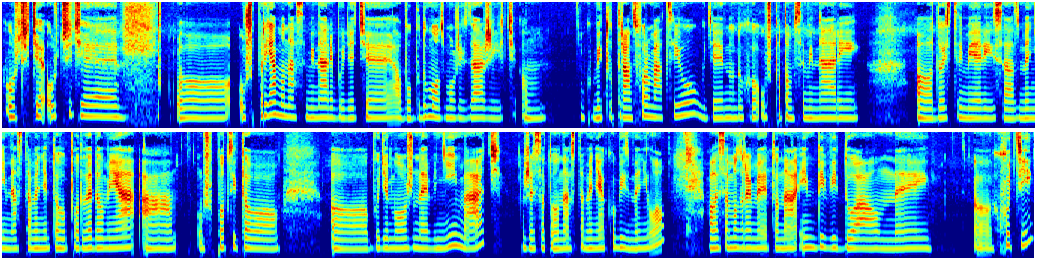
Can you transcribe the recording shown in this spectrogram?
Určite, určite o, už priamo na seminári budete, alebo budú môcť muži zažiť um, akoby tú transformáciu, kde jednoducho už po tom seminári o, do istej miery sa zmení nastavenie toho podvedomia a už pocitovo o, bude možné vnímať, že sa to nastavenie akoby zmenilo, ale samozrejme je to na individuálnej o, chuti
